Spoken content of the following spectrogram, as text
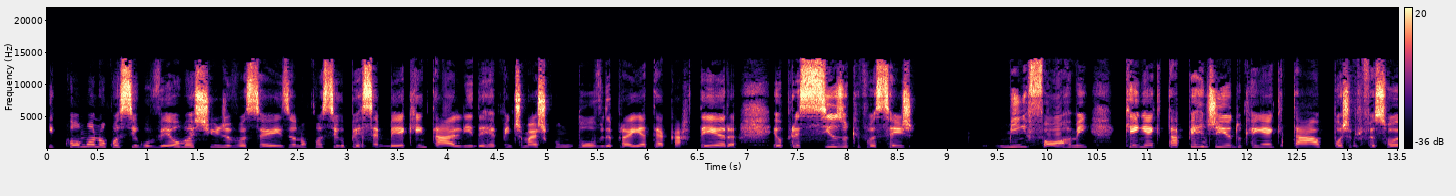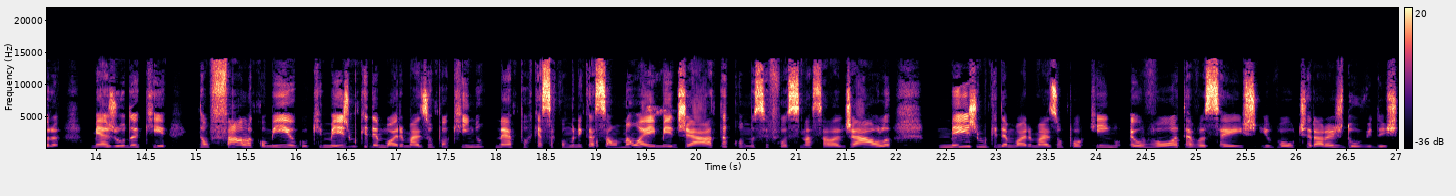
e como eu não consigo ver o rostinho de vocês, eu não consigo perceber quem está ali de repente mais com dúvida para ir até a carteira, eu preciso que vocês me informem quem é que está perdido, quem é que está, poxa, professora, me ajuda aqui. Então fala comigo que mesmo que demore mais um pouquinho, né, porque essa comunicação não é imediata, como se fosse na sala de aula, mesmo que demore mais um pouquinho, eu vou até vocês e vou tirar as dúvidas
